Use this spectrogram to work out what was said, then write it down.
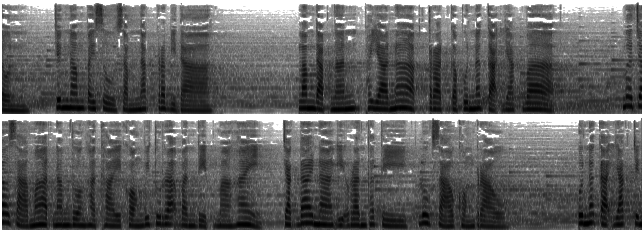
ตน จึงนำไปสู่สำนักพระบิดาลำดับนั้นพญานาคตรัสกับปุณกะยักษ์ว่า เมื่อเจ้าสามารถนำดวงหัตถ์ของวิทุระบัณฑิตมาให้จักได้นางอิรันทตีลูกสาวของเรา ปุณกะยักษ์จึง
